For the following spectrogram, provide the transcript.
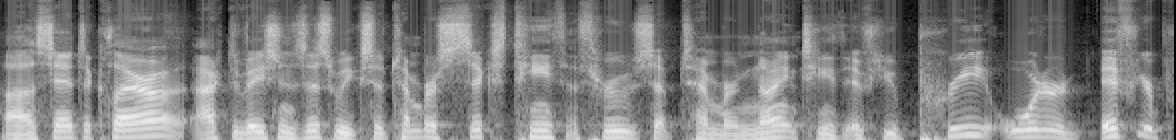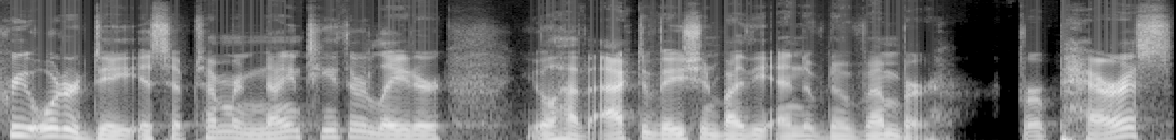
Uh, Santa Clara activations this week, September 16th through September 19th. If you pre-ordered, if your pre-order date is September 19th or later, you'll have activation by the end of November. For Paris,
